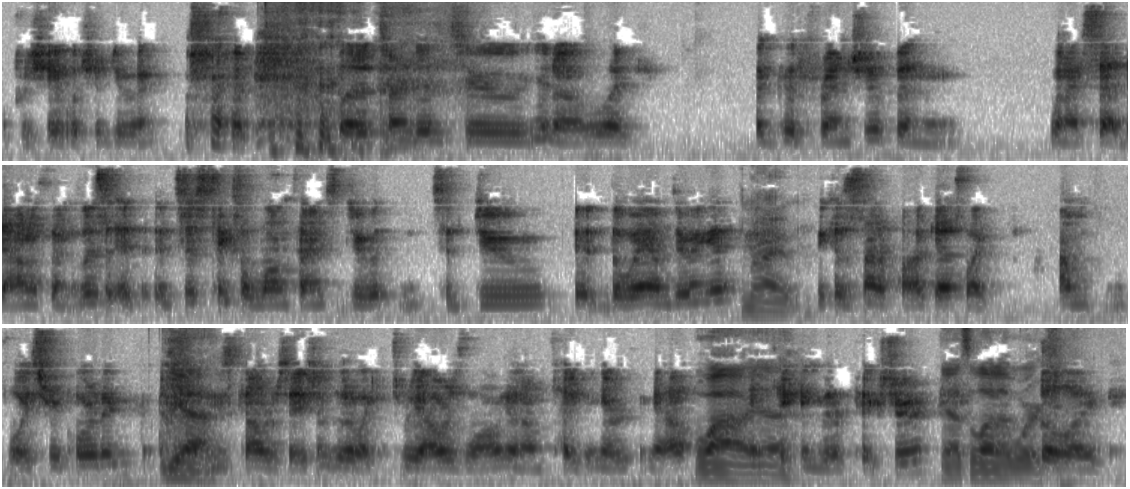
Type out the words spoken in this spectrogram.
appreciate what you're doing. but it turned into, you know, like a good friendship. And when I sat down with him, listen, it, it just takes a long time to do it, to do it the way I'm doing it. Right. Because it's not a podcast. Like, I'm voice recording Yeah. these conversations that are like three hours long, and I'm typing everything out Wow. and Yeah. taking their picture. Yeah. It's a lot of work. So like,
